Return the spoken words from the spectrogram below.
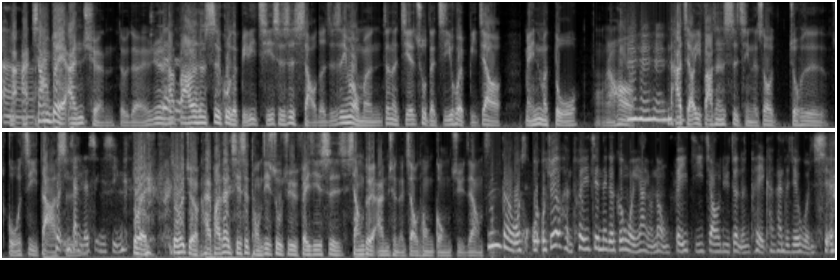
呃那相对安全，对不对？因为它发生事故的比例其实是少的，只是因为我们真的接触的机会比较没那么多，哦然后嗯哼哼它只要一发生事情的时候，就是国际大事会影，响你的信心。对，就会觉得很害怕。但其实统计数据，飞机是相对安全的交通工具，这样子。真的，我我我觉得很推荐那个跟我一样有那种飞机焦虑症的人，可以看看这些文献，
